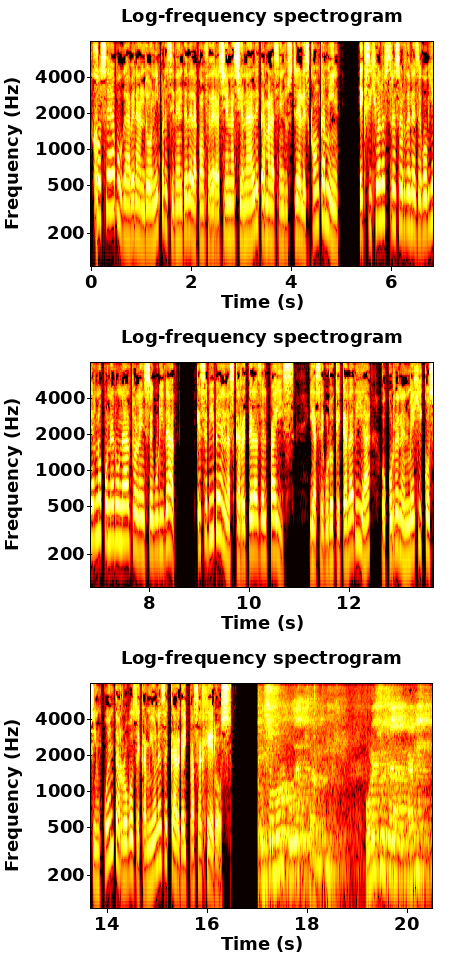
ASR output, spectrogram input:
José Abugá Berandoni, presidente de la Confederación Nacional de Cámaras Industriales CONCAMIN, exigió a los tres órdenes de gobierno poner un alto a la inseguridad que se vive en las carreteras del país y aseguró que cada día ocurren en México 50 robos de camiones de carga y pasajeros. Eso no lo podemos permitir. Por eso desde la CONCAMIN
